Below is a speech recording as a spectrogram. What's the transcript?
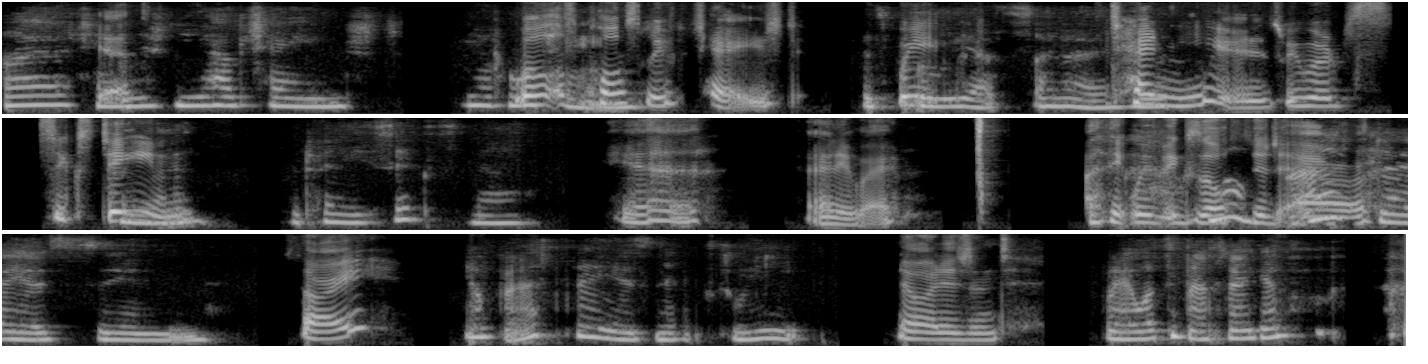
I have changed. You have changed. You have Well, of course, we've changed. It's we- well, yes, I know. 10 years. We were 16. We're 26 now. Yeah. Anyway, I think we've exhausted Your our. birthday is soon. Sorry? Your birthday is next week. No, it isn't. Wait, what's your birthday again?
